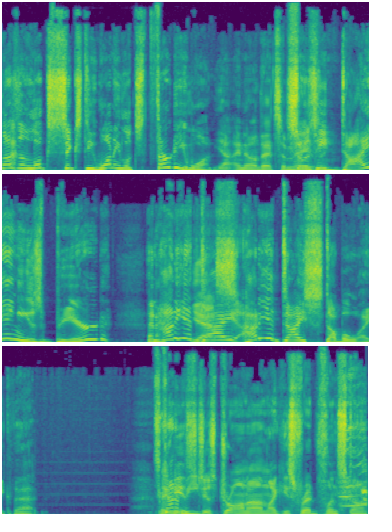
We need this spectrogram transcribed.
doesn't look 61. He looks 31. Yeah, I know. That's amazing. So is he dyeing his beard? And how do you Yes. dye? How do you dye stubble like that? It's Maybe it's be. just drawn on like he's Fred Flintstone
